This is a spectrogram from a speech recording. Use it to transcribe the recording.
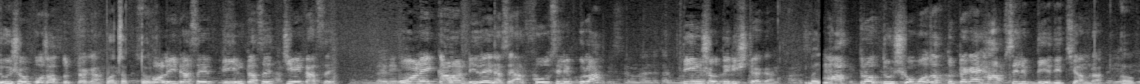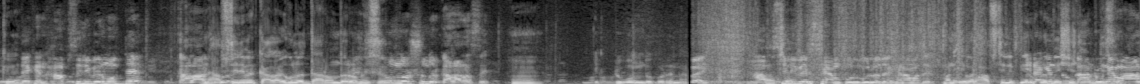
দুইশো পঁচাত্তর টাকা। 75 সলিড আছে প্রিন্ট আছে চেক আছে। অনেক কালার ডিজাইন আছে। আর ফুল স্লিপগুলা তিনশো তিরিশ টাকা। মাত্র দুশো পঁচাত্তর টাকায় হাফ স্লিপ দিয়ে দিচ্ছি আমরা। ওকে দেখেন হাফ স্লিভের মধ্যে কালার হাফ স্লিভের কালারগুলো দারুণ দারুণ হয়েছে। সুন্দর সুন্দর কালার আছে। হুম। একটু বন্ধ করে না? ভাই হাফ স্লিভের স্যাম্পলগুলো দেখেন আমাদের। মানে এবার হাফ স্লিপ এর উপরে বেশি জোর দিছে মাল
